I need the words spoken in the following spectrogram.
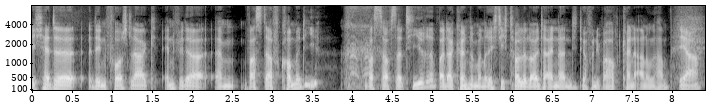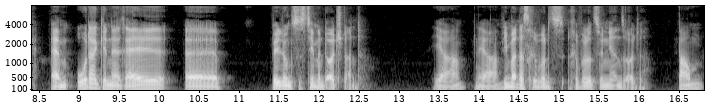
ich hätte den Vorschlag, entweder ähm, was darf Comedy, was darf Satire, weil da könnte man richtig tolle Leute einladen, die davon überhaupt keine Ahnung haben. Ja. Ähm, oder generell äh, Bildungssystem in Deutschland, Ja, ja. wie man das revolu revolutionieren sollte. Baum,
